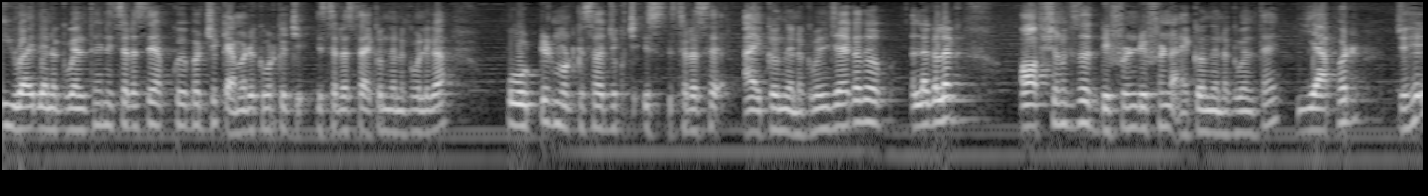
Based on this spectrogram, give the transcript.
यूआई देने को मिलता है। इस तरह से आपको यहाँ पर जो कैमरे के ऊपर इस तरह से आइकन देने को मिलेगा। पोर्ट्रेट मोड के साथ जो कुछ इस, तरह से आइकन देने को मिल जाएगा तो अलग अलग ऑप्शन के साथ डिफरेंट डिफरेंट आइकन देने को मिलता है। यहाँ पर जो है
